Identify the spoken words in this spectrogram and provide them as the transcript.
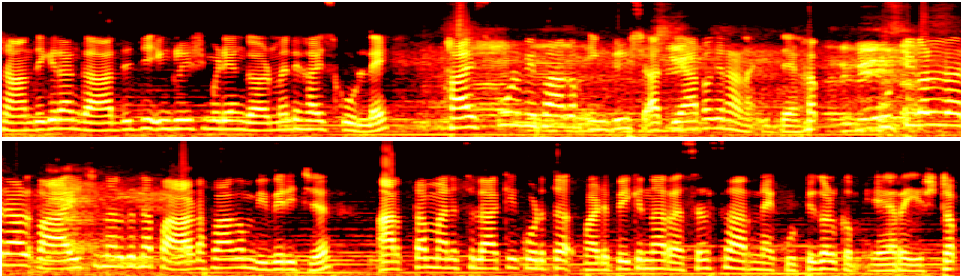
Shantigram Gandhiji English medium government ഹൈസ്കൂളിലെ ഹൈസ്കൂൾ വിഭാഗം ഇംഗ്ലീഷ് അധ്യാപകനാണ് ഇദ്ദേഹം. കുട്ടികളിൽ ഒരാൾ വായിച്ചു നൽകുന്ന പാഠഭാഗം വിവരിച്ച് അർത്ഥം മനസ്സിലാക്കി കൊടുത്ത് പഠിപ്പിക്കുന്ന റസൽ സാറിനെ കുട്ടികൾക്കും ഏറെ ഇഷ്ടം.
